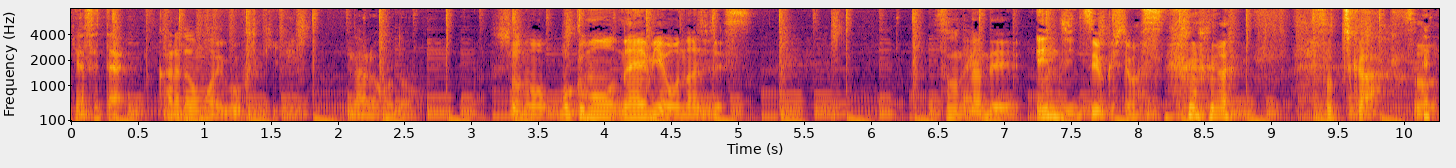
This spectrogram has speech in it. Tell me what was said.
痩せたい。体思い動く時のなるほどその僕も悩みは同じです。そうね。なんでエンジン強くしてます。そっちか。そう。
